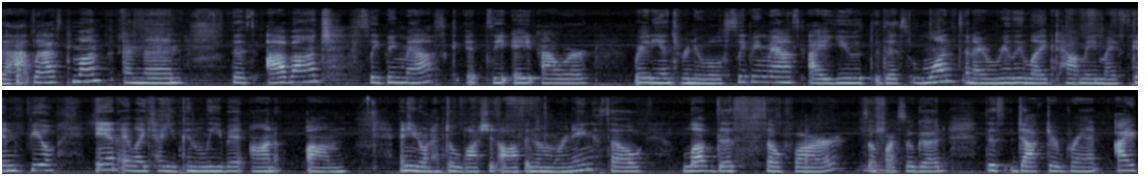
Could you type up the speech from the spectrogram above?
that last month. And then this Avant sleeping mask. It's the 8 hour Radiance Renewal Sleeping Mask. I used this once and I really liked how it made my skin feel and I liked how you can leave it on um, and you don't have to wash it off in the morning. So love this so far. So far so good. This Dr. Brandt eye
